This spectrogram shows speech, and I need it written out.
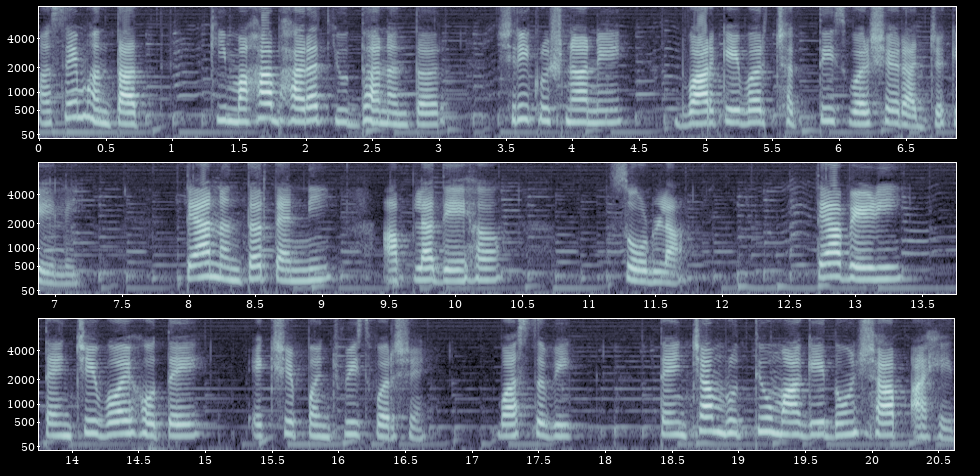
असे म्हणतात की महाभारत युद्धानंतर श्रीकृष्णाने द्वारकेवर छत्तीस वर्षे राज्य केले. त्यानंतर त्यांनी आपला देह सोडला. त्यावेळी त्यांचे वय होते एकशे पंचवीस वर्षे. वास्तविक त्यांच्या मृत्यूमागे दोन शाप आहेत.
